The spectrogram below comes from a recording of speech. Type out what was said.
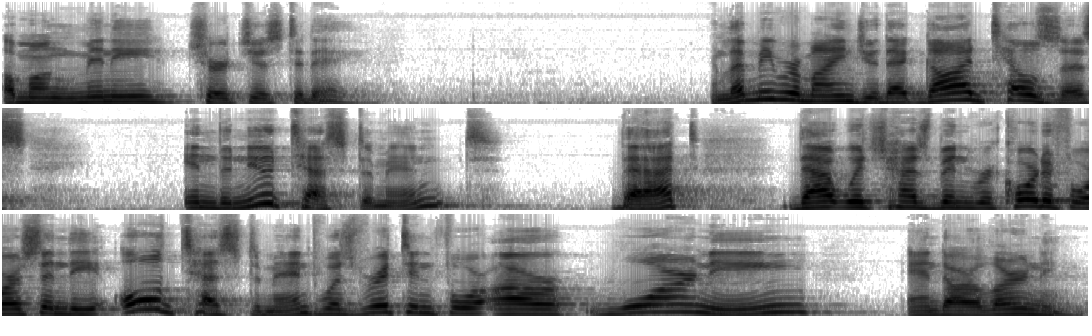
among many churches today. And let me remind you that God tells us in the New Testament that that which has been recorded for us in the Old Testament was written for our warning and our learning.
